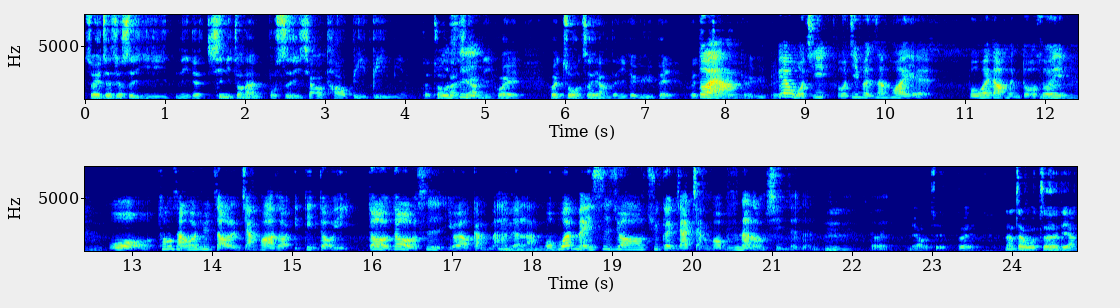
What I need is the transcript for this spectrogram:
所以这就是以你的心理状态不是想要逃避避免的状态下，你会会做这样的一个预备，会做这样的一个预备，因为我基我基本上话也不会到很多，所以嗯我通常会去找人讲话的时候，一定都有一都有都有是有要干嘛的啦。嗯我不会没事就要去跟人家讲话，我不是那种型的人。嗯。对，了解，对。那在我这两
